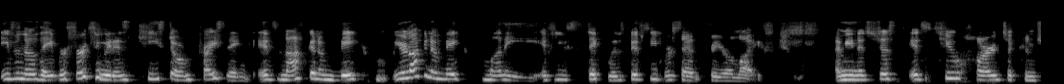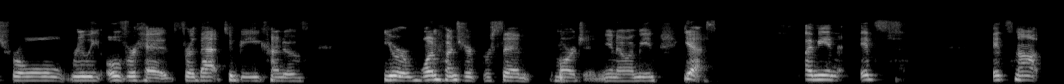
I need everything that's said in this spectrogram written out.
even though they refer to it as keystone pricing it's not going to make you're not going to make money if you stick with 50% for your life. I mean it's just it's too hard to control really overhead for that to be kind of your 100% margin you know i mean yes I mean, it's it's not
